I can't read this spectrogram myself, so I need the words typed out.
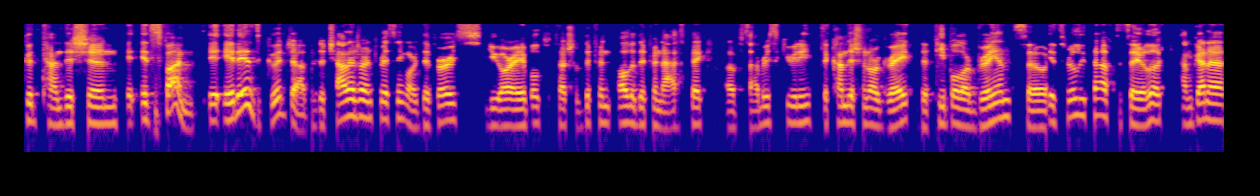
good condition. It, it's fun. It, it is good job. The challenge are interesting or diverse. You are able to touch different all the different aspects of cybersecurity. The condition are great. The people are brilliant. So it's really tough to say, look, I'm gonna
